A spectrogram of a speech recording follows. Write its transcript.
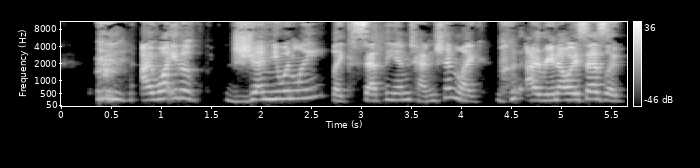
I want you to genuinely like set the intention. Like Irene always says, like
